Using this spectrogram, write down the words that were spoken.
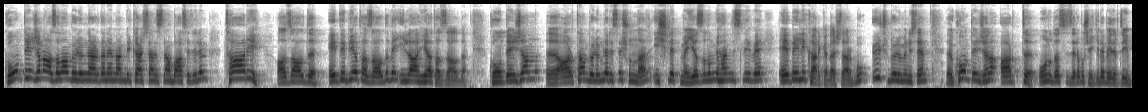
kontenjanı azalan bölümlerden hemen birkaç tanesinden bahsedelim. Tarih azaldı. Edebiyat azaldı ve ilahiyat azaldı. Kontenjan e, artan bölümler ise şunlar. İşletme, yazılım mühendisliği ve ebelik arkadaşlar. Bu 3 bölümün ise e, kontenjanı arttı. Onu da sizlere bu şekilde belirteyim.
